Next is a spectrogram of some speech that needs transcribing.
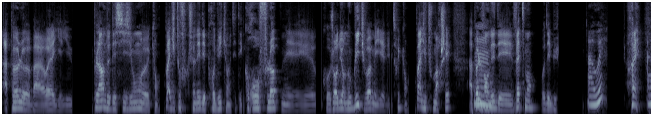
Apple, euh, bah ouais, il y, a eu plein de décisions euh, qui n'ont pas du tout fonctionné, des produits qui ont été des gros flops, mais qu'aujourd'hui on oublie, tu vois, mais il y a des trucs qui n'ont pas du tout marché. Apple hmm. vendait des vêtements au début. Ah ouais? Ouais, ah,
